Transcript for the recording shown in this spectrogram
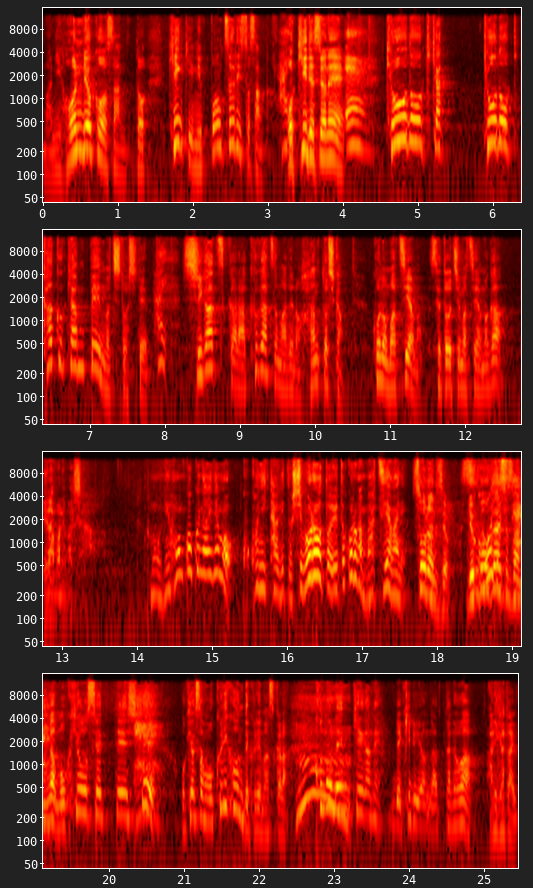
まあ、日本旅行さんと近畿日本ツーリストさん、はい、大きいですよね、えー、共同企画共同企画キャンペーンの地として、はい、4月から9月までの半年間この松山瀬戸内松山が選ばれました。もう日本国内でもここにターゲット絞ろうというところが松山に。そうなんですよ。旅行会社さんが目標を設定して、お客様を送り込んでくれますから、この連携がねできるようになったのはありがたい。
